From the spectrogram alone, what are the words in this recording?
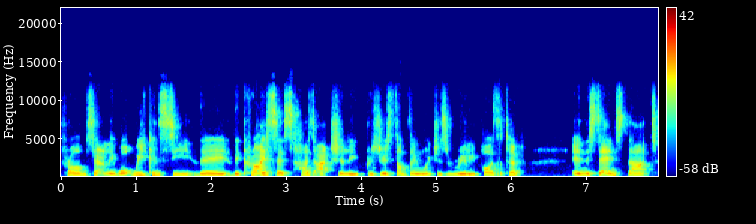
from certainly what we can see, the, the crisis has actually produced something which is really positive in the sense that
